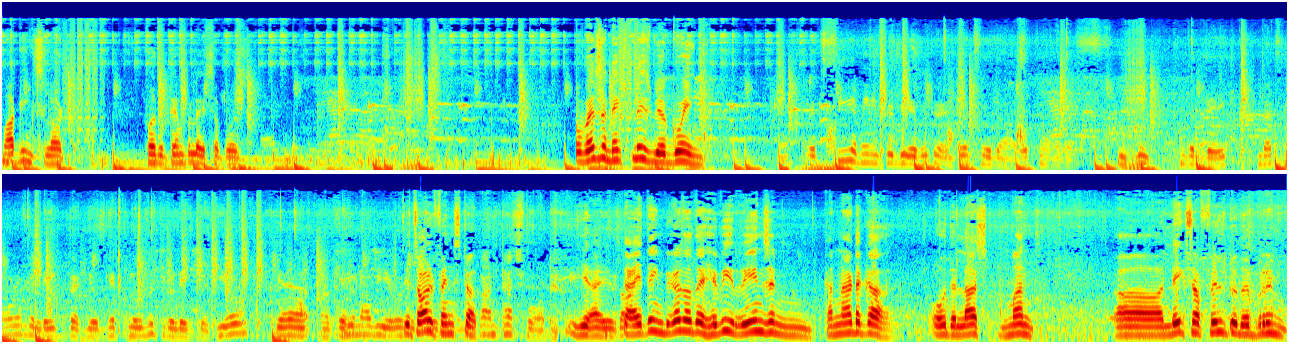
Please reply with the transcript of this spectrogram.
Parking slot. for the temple, I suppose. So where's the next place we are going? Let's see. I mean, if we'll be able to enter through the other part of the lake. That's more of the lake bed. You'll get closer to the lake bed. Here, Yeah, okay. you'll not be able. It's to all fenced up. You can't touch water. Yeah, I think because of the heavy rains in Karnataka over the last month, uh, lakes are filled to the brim.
